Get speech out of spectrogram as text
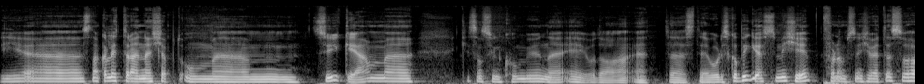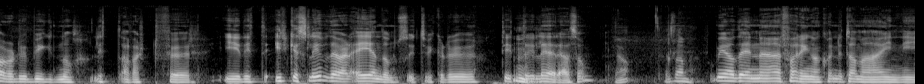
vi uh, snakka litt kjapt om um, sykehjem. Kristiansund kommune er jo da et sted hvor det skal bygges mye. For dem som ikke vet det, så har vel du bygd noe litt av hvert før i ditt yrkesliv. Det er vel eiendomsutvikler du titulerer deg som? Ja, det stemmer. Hvor mye av den erfaringa kan du ta med inn i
